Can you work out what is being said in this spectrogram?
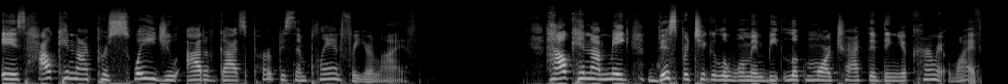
is how can I persuade you out of God's purpose and plan for your life? How can I make this particular woman be, look more attractive than your current wife?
